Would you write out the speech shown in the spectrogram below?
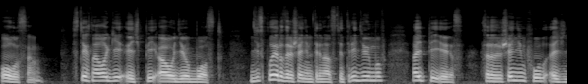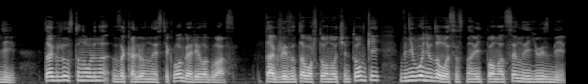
Olufsen с технологией HP Audio Boost. Дисплей разрешением 13,3 дюймов IPS с разрешением Full HD. Также установлено закаленное стекло Gorilla Glass. Также из-за того, что он очень тонкий, в него не удалось установить полноценный USB,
